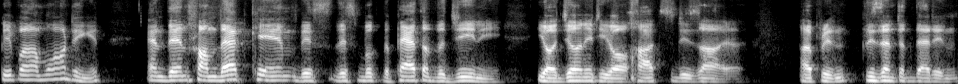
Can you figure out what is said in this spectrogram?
people are wanting it. And then from that came this this book, The Path of the Genie, Your Journey to Your Heart's Desire. I pre- presented that in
